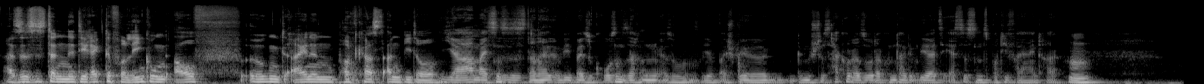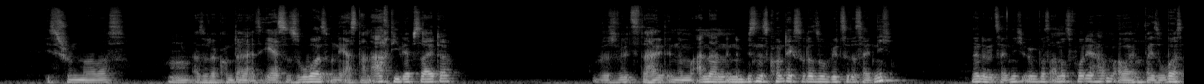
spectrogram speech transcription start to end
Also es ist dann eine direkte Verlinkung auf irgendeinen Podcast-Anbieter. Ja, meistens ist es dann halt irgendwie bei so großen Sachen, also wie Beispiel gemischtes Hack oder so, da kommt halt irgendwie als erstes ein Spotify-Eintrag. Hm ist schon mal was. Hm. Also da kommt dann als erstes sowas und erst danach die Webseite. Das willst du halt in einem anderen, in einem Business-Kontext oder so, willst du das halt nicht. Ne, du willst halt nicht irgendwas anderes vor dir haben, aber bei sowas,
